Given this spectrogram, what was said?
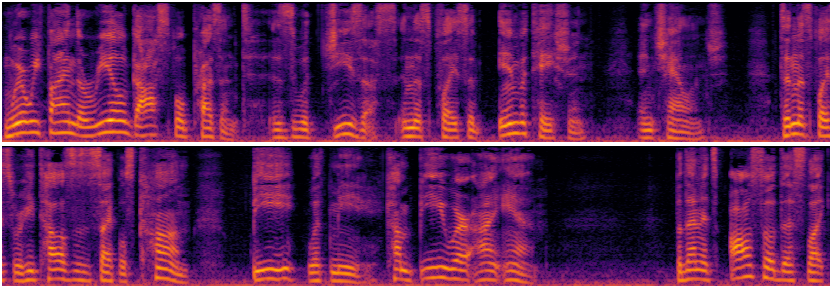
Where we find the real gospel present is with Jesus in this place of invitation and challenge. It's in this place where he tells his disciples, Come, be with me. Come be where I am. But then it's also this like,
